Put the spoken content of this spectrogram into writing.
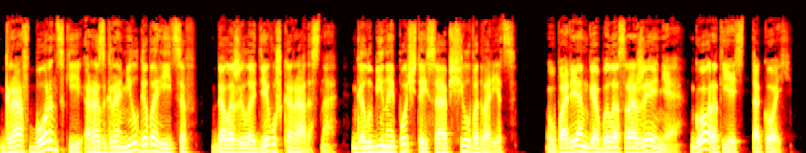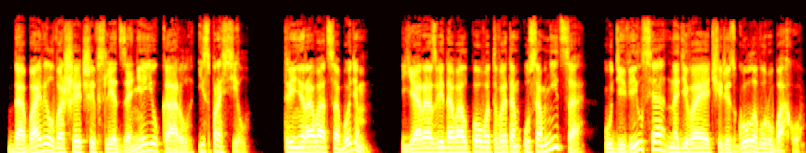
«Граф Борнский разгромил габарийцев», — доложила девушка радостно. Голубиной почтой сообщил во дворец. «У Паренга было сражение, город есть такой», добавил вошедший вслед за нею Карл и спросил. «Тренироваться будем? Я разве давал повод в этом усомниться?» Удивился, надевая через голову рубаху.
